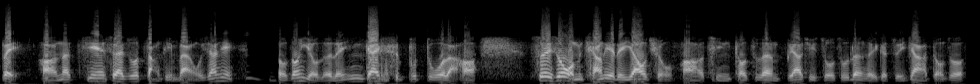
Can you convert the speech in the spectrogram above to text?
倍。好，那今天虽然说涨停板，我相信手中有的人应该是不多了哈。所以说，我们强烈的要求啊，请投资人不要去做出任何一个追加的动作，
